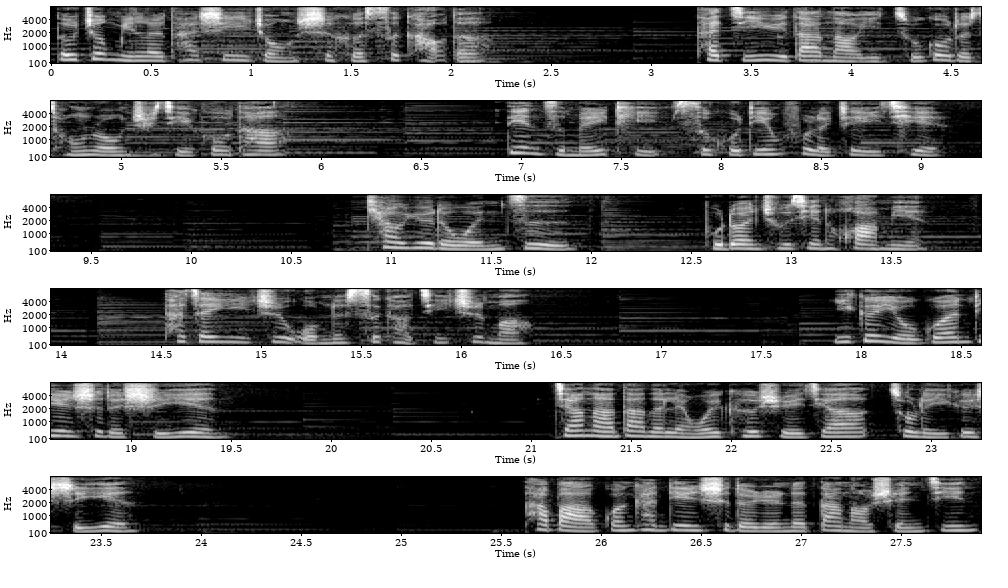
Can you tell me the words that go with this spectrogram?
都证明了它是一种适合思考的。它给予大脑以足够的从容去解构它。电子媒体似乎颠覆了这一切。跳跃的文字。不断出现的画面，它在抑制我们的思考机制吗？一个有关电视的实验。加拿大的两位科学家做了一个实验，他把观看电视的人的大脑神经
